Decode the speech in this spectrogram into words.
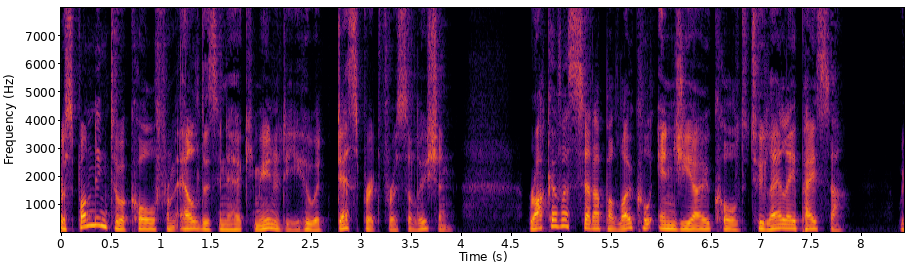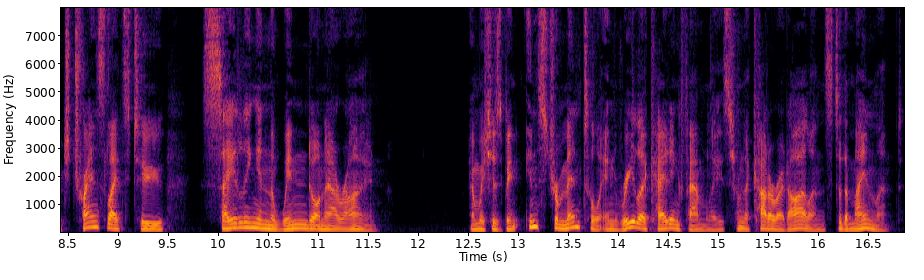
Responding to a call from elders in her community who were desperate for a solution, Rakova set up a local NGO called Tulele Peisa, which translates to sailing in the wind on our own. and which has been instrumental in relocating families from the Carteret Islands to the mainland.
